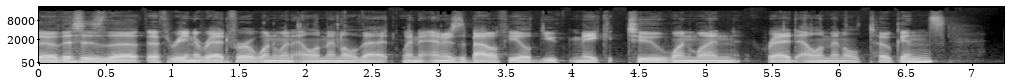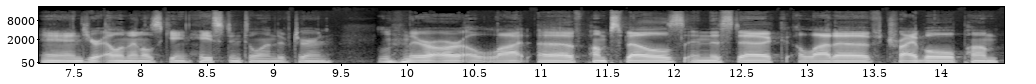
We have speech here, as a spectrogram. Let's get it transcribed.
So this is the the three in a red for a one one elemental that when it enters the battlefield, you make two one one red elemental tokens, and your elementals gain haste until end of turn. There are a lot of pump spells in this deck, a lot of tribal pump,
